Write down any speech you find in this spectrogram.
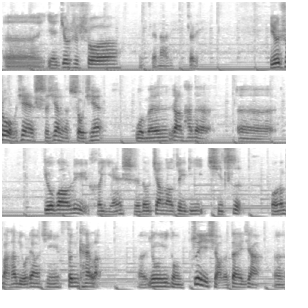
嗯，也就是说，在哪里？这里。也就是说，我们现在实现了，首先我们让它的呃。丢包率和延时都降到最低。其次，我们把它流量进行分开了，呃，用一种最小的代价，嗯，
